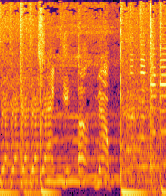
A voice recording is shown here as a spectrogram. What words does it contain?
Back it up now.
